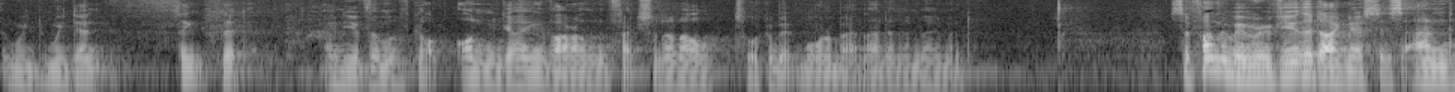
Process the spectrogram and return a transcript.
we, we don't think that any of them have got ongoing viral infection, and I'll talk a bit more about that in a moment. So finally, we review the diagnosis, and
